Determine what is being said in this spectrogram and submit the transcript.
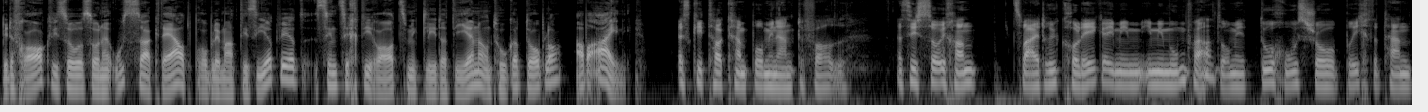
Bei der Frage, wieso so eine Aussage derart problematisiert wird, sind sich die Ratsmitglieder Diener und Hugo Dobler aber einig. Es gibt halt keinen prominenten Fall. Es ist so, ich habe zwei, drei Kollegen in meinem, in meinem Umfeld, die mir durchaus schon berichtet haben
